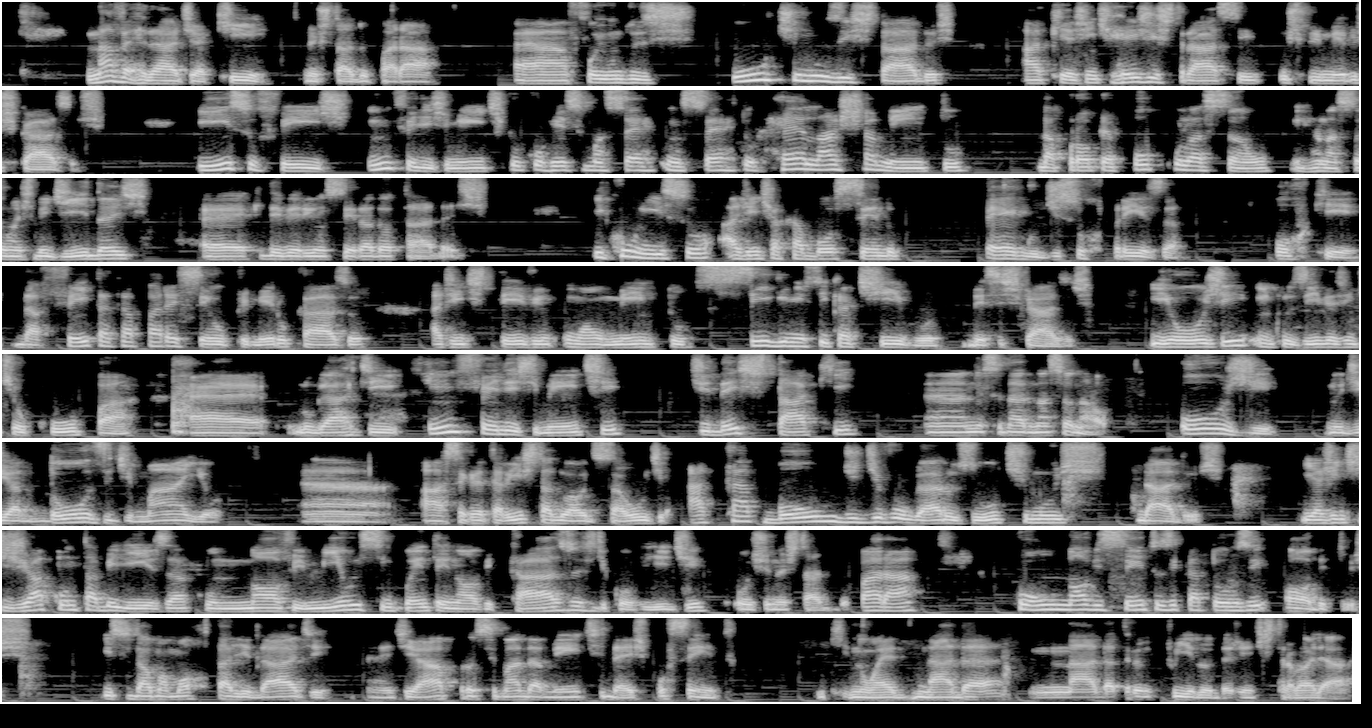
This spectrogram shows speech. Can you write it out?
Na verdade, aqui no estado do Pará, ah, foi um dos últimos estados a que a gente registrasse os primeiros casos. E isso fez, infelizmente, que ocorresse cer um certo relaxamento da própria população em relação às medidas é, que deveriam ser adotadas. E com isso, a gente acabou sendo pego de surpresa, porque da feita que apareceu o primeiro caso, a gente teve um aumento significativo desses casos. E hoje, inclusive, a gente ocupa é, lugar de, infelizmente, de destaque é, no cenário nacional. Hoje, no dia 12 de maio, é, a Secretaria Estadual de Saúde acabou de divulgar os últimos dados. E a gente já contabiliza com 9.059 casos de Covid, hoje no estado do Pará, com 914 óbitos. Isso dá uma mortalidade né, de aproximadamente 10%, que não é nada, nada tranquilo da gente trabalhar.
